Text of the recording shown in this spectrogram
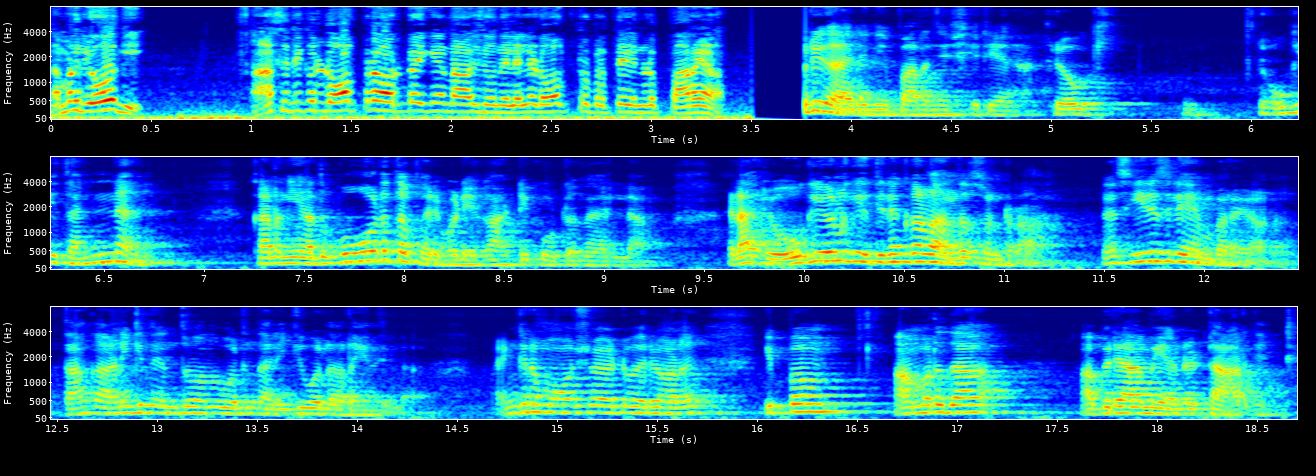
നമ്മൾ രോഗി. ആ സ്ഥിതിക്ക് ഒരു ഡോക്ടറെ ഓർപ്പിക്കേണ്ട ആവശ്യമൊന്നുമില്ല. ഡോക്ടർ പ്രത്യേകം എന്നോട് പറയണം. ഒരു കാര്യം നീ പറഞ്ഞ ശരിയാ. രോഗി. രോഗി തന്നെ. കാരണം നീ അതുപോലത്തെ പരിപാടിയെ കാട്ടിക്കൂട്ടുന്നതല്ല. എടാ രോഗികൾക്ക് ഇതിനേക്കാൾ അന്തസ്സുണ്ടാ ഞാൻ സീരിയസ്ലി ഞാൻ പറയുകയാണ് താൻ കാണിക്കുന്ന എന്തുവാന്ന് പോലും തനിക്ക് പോലും അറിയുന്നില്ല. ഭയങ്കര മോശമായിട്ട് വരുവാണ്. ഇപ്പം അമൃത അഭിരാമിയാണ് ടാർഗറ്റ്?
